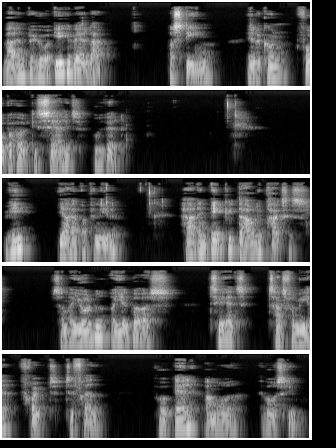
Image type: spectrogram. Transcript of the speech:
Vejen behøver ikke være lang og stenet, eller kun forbeholdt de særligt udvalgte. Vi, jeg og Pernille, har en enkelt daglig praksis, som har hjulpet og hjælper os til at transformere frygt til fred på alle områder af vores liv.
